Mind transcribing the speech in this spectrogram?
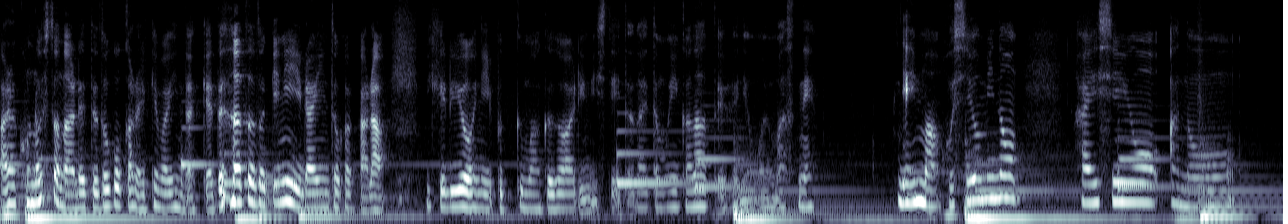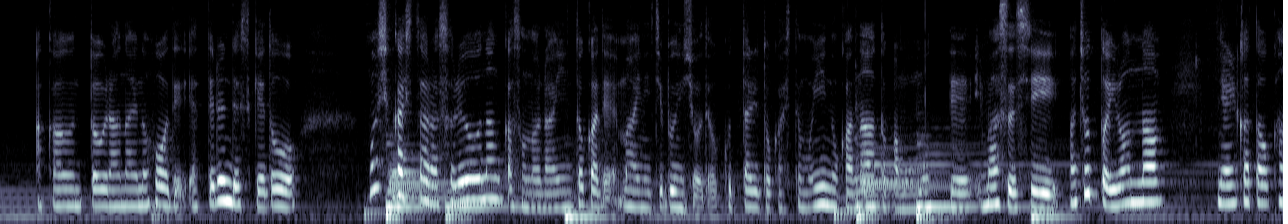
あれこの人のあれってどこから行けばいいんだっけってなった時に LINE とかから行けるようにブックマーク代わりにしていただいてもいいかなというふうに思いますね。で今星読みの配信をあのアカウント占いの方でやってるんですけどもしかしたらそれをなんかその LINE とかで毎日文章で送ったりとかしてもいいのかなとかも思っていますし、まあ、ちょっといろんなやり方を考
